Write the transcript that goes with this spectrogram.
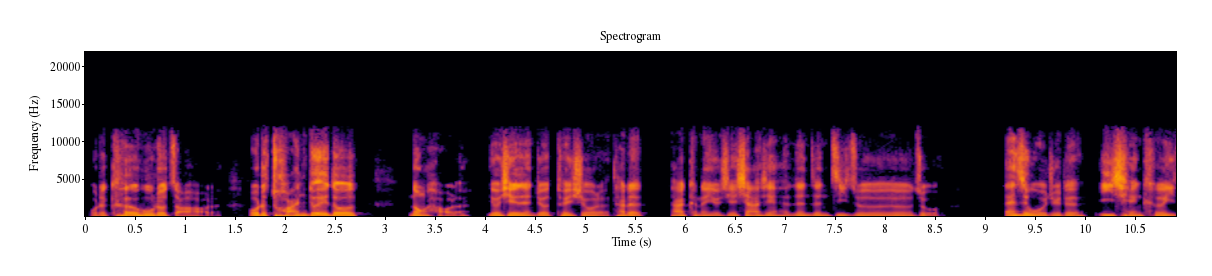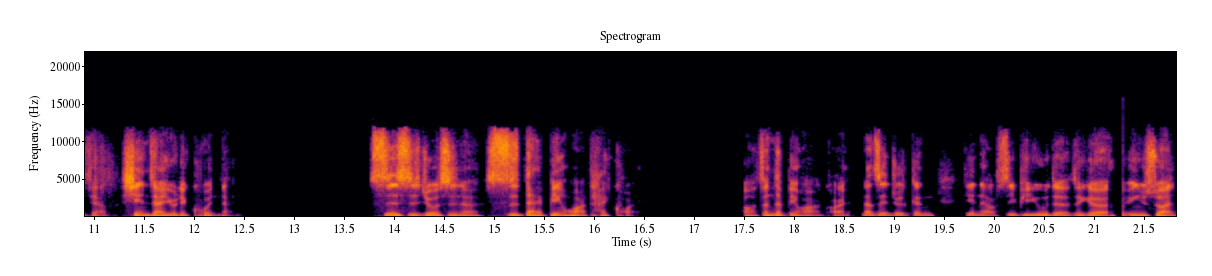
我的客户都找好了，我的团队都弄好了，有些人就退休了，他的他可能有些下线很认真，自己做做做做。但是我觉得以前可以这样，现在有点困难。事实就是呢，时代变化太快。哦，真的变化很快。那这就是跟电脑 CPU 的这个运算，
